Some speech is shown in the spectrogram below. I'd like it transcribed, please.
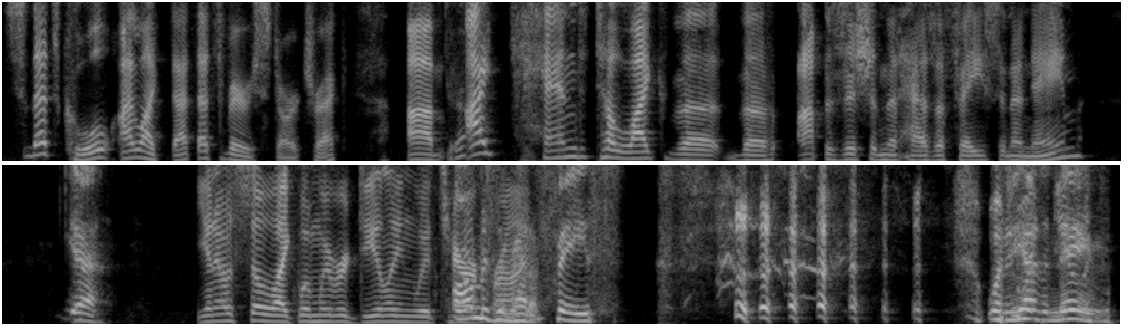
So that's cool. I like that. That's very Star Trek. Um, Yeah. I tend to like the the opposition that has a face and a name. Yeah, You know, so like when we were dealing with Terra have had a face, when but he has a name.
